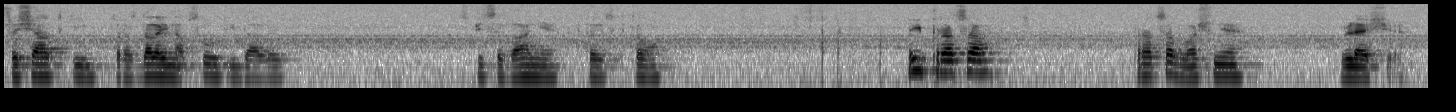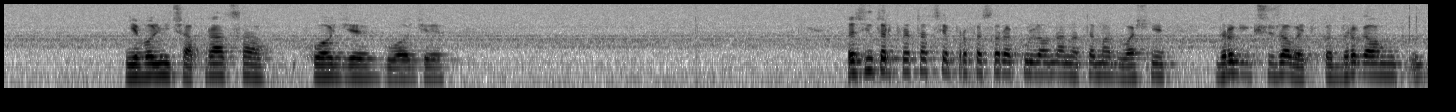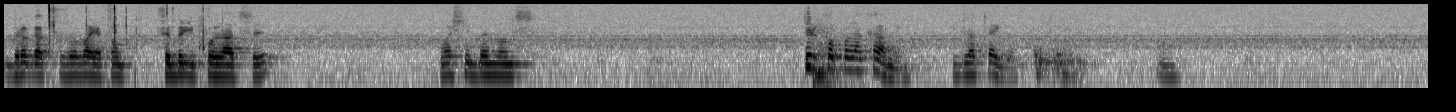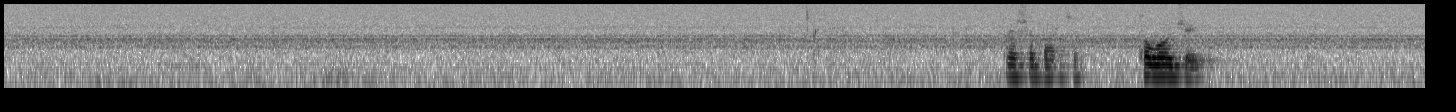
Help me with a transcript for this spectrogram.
przesiadki, coraz dalej na wschód i dalej, spisywanie, kto jest kto. No i praca, praca właśnie w lesie. Niewolnicza praca w chłodzie, w głodzie. To jest interpretacja profesora Kulona na temat właśnie drogi krzyżowej, tylko droga, droga krzyżowa, jaką przebyli Polacy, właśnie będąc tylko Polakami. I dlatego. Proszę bardzo. Kołodziej.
